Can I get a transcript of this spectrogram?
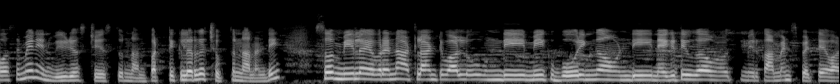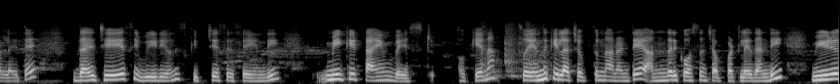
కోసమే నేను వీడియోస్ చేస్తున్నాను. పర్టికులర్గా చెప్తున్నానండి. సో మీలో ఎవరైనా అట్లాంటి వాళ్ళు ఉండి మీకు బోరింగ్గా ఉండి నెగిటివ్గా మీరు కామెంట్స్ పెట్టే వాళ్ళైతే దయచేసి వీడియోని స్కిప్ చేసేసేయండి. మీకు టైం వేస్ట్ ఓకేనా? సో ఎందుకు ఇలా చెప్తున్నానంటే అందరి కోసం చెప్పట్లేదండి. వీడియో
